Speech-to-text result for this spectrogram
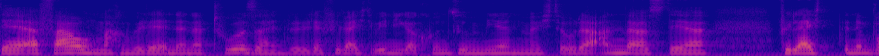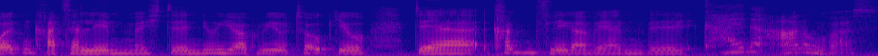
der Erfahrungen machen will, der in der Natur sein will, der vielleicht weniger konsumieren möchte oder anders, der vielleicht in einem Wolkenkratzer leben möchte, New York, Rio, Tokio, der Krankenpfleger werden will, keine Ahnung was.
